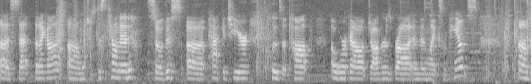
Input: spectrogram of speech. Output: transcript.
uh, set that I got uh, which was discounted. So this uh, package here includes a top a workout joggers bra and then like some pants um,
